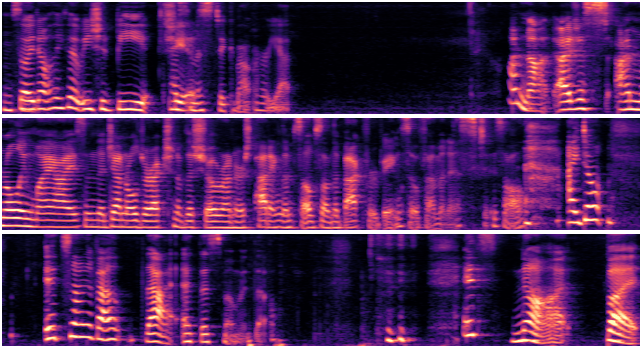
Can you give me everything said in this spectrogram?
So mm-hmm. I don't think that we should be pessimistic about her yet. I'm not. I just I'm rolling my eyes in the general direction of the showrunners patting themselves on the back for being so feminist is all. I don't. It's not about that at this moment, though. it's not, but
